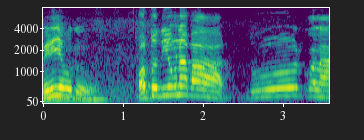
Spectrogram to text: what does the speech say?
বেরিয়ে যাব তো। অত দিও না ভাত তোর কলা।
